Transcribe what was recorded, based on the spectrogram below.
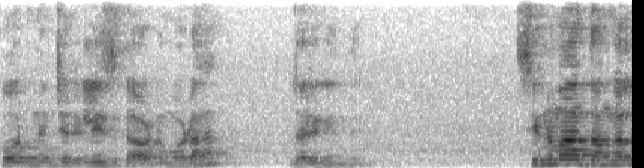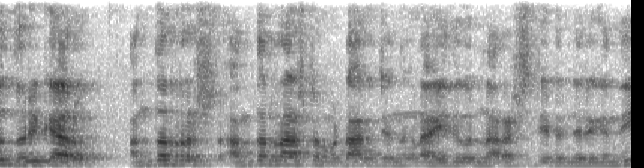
కోర్టు నుంచి రిలీజ్ కావడం కూడా జరిగింది. సినిమా దొంగలు దొరికారు. అంతర్రాష్ట్ర అంతర్రాష్ట్ర ముఠాకు చెందిన ఐదుగురిని అరెస్ట్ చేయడం జరిగింది.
